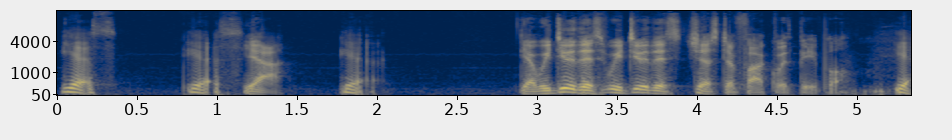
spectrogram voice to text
yes. Yes. Yeah. Yeah. Yeah, we do this. We do this just to fuck with people. Yeah.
